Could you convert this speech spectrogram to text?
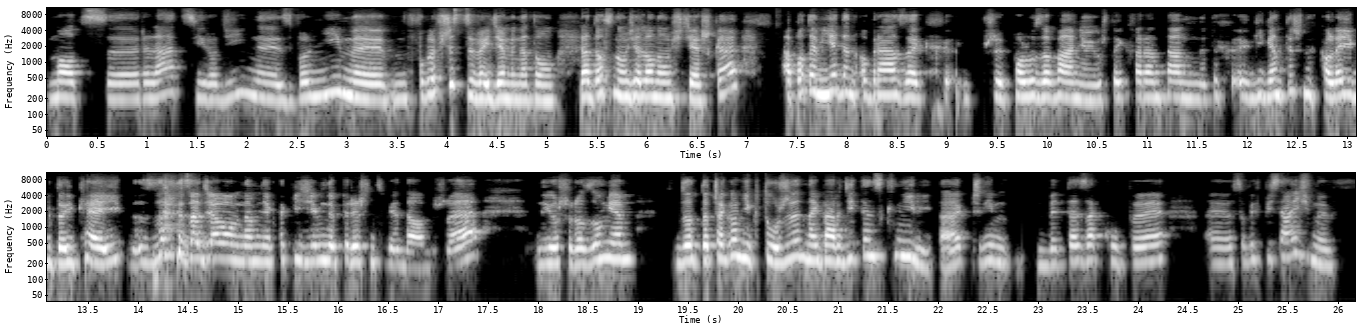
moc y, relacji, rodziny, zwolnimy, w ogóle wszyscy wejdziemy na tą radosną, zieloną ścieżkę, a potem jeden obrazek przy poluzowaniu już tej kwarantanny, tych gigantycznych kolejek do Ikei zadziałał na mnie jak taki zimny prysznic, wie dobrze, już rozumiem, do, do czego niektórzy najbardziej tęsknili, tak? Czyli my te zakupy e, sobie wpisaliśmy w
